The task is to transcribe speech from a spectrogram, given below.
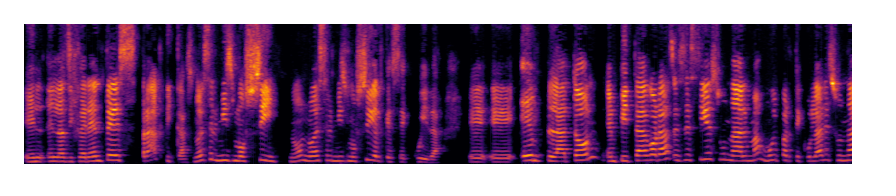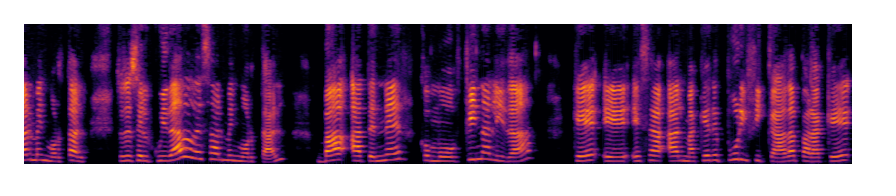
en, las diferentes prácticas. No es el mismo sí, ¿no? No es el mismo sí el que se cuida. Eh, en Platón, en Pitágoras, ese sí es un alma muy particular, es un alma inmortal. Entonces, el cuidado de esa alma inmortal va a tener como finalidad que eh, esa alma quede purificada para que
